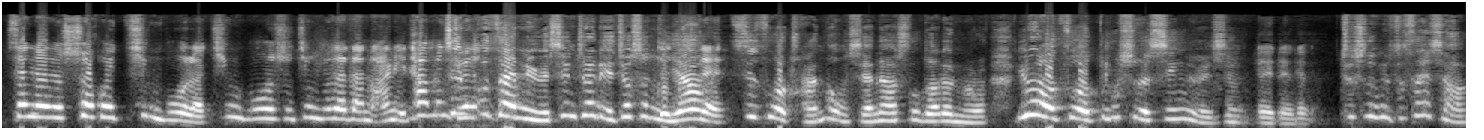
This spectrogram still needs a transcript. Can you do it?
现在的社会进步了，进步是进步在在哪里？他们进步在女性这里，就是你要既做传统贤良淑德的女人，又要做都市新女性。对对对，就是我就在想，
